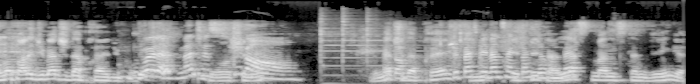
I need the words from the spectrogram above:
On va parler du match d'après, du coup. Voilà, match suivant. Le match d'après. je passe mes 25 pages de un. Last Man Standing.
